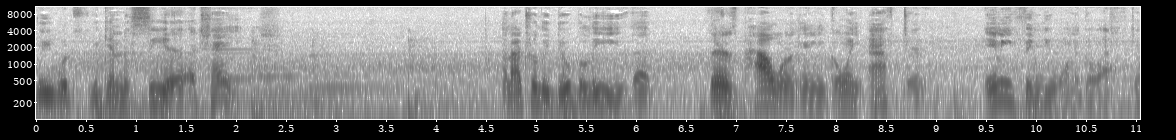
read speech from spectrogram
we would begin to see a, a change and I truly do believe that there's power in going after anything you want to go after.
